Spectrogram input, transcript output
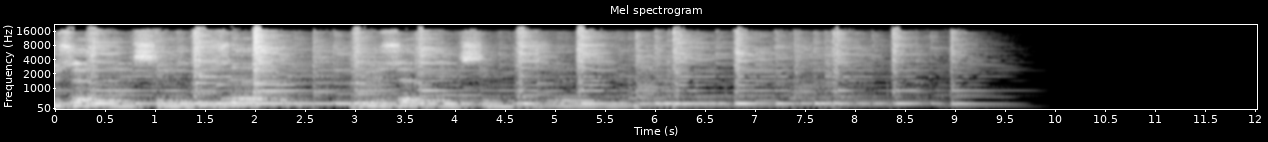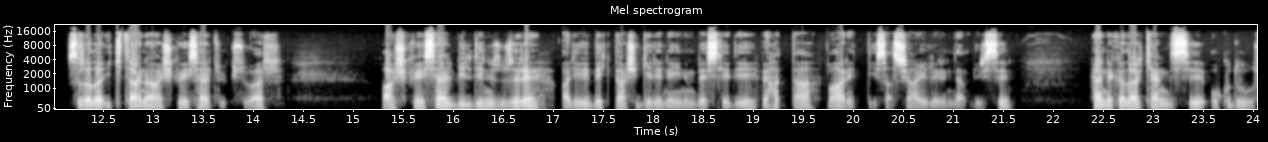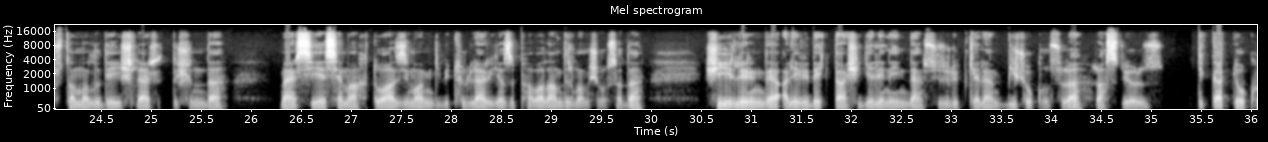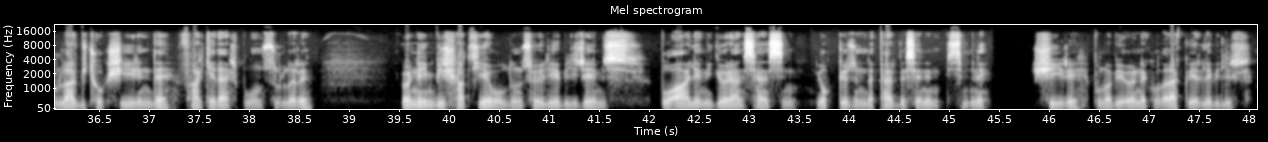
Güzelsin güzel Güzelsin güzel Sırada iki tane Aşk Veysel türküsü var. Aşk Veysel bildiğiniz üzere Alevi Bektaşi geleneğinin beslediği ve hatta var ettiği saz şairlerinden birisi. Her ne kadar kendisi okuduğu ustamalı deyişler dışında Mersiye, Semah, Doğazimam gibi türler yazıp havalandırmamış olsa da şiirlerinde Alevi Bektaşi geleneğinden süzülüp gelen birçok unsura rastlıyoruz. Dikkatli okurlar birçok şiirinde fark eder bu unsurları. Örneğin bir şatiye olduğunu söyleyebileceğimiz Bu alemi gören sensin, yok gözünde perde senin isimli şiiri buna bir örnek olarak verilebilir.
